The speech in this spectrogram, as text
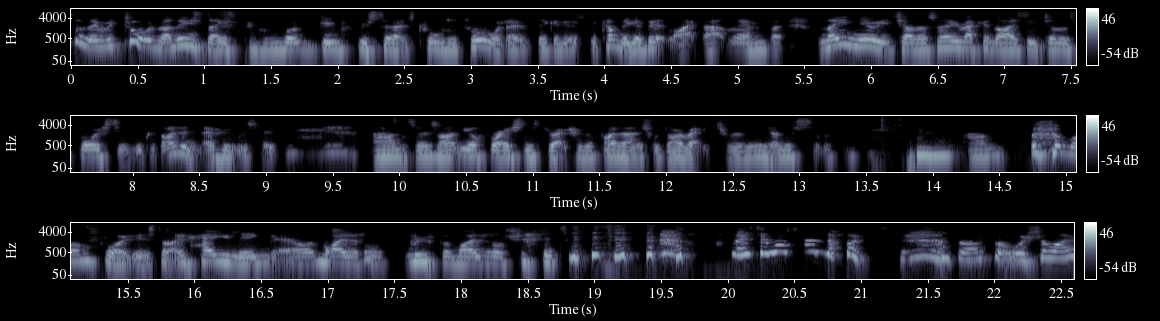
so they were talking about these days people won't do research calls at all. I don't think and it was becoming a bit like that then. But they knew each other, so they recognized each other's voices because I didn't know who was who. Um, so it's like the operations director and the financial director and you know this sort of thing. Mm-hmm. Um, at one point it started hailing on my little roof of my little shed. they said, What's that noise? And I thought, well, shall I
